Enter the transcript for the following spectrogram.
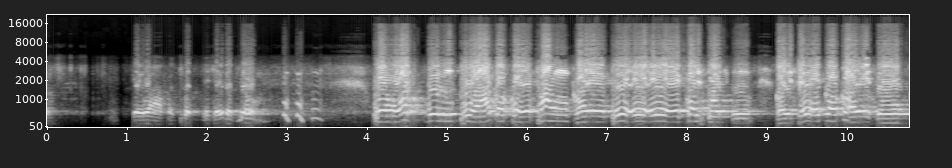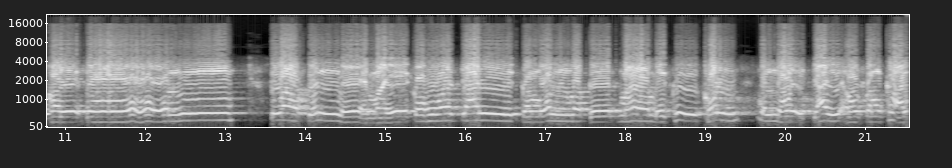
ปัด แกว่าประชดเฉยๆแบบโยมพอหมดบุญผัวก็คอยพังคอยเพคอยสุดคอยเทก็คอยสุกคอยโซนตัวเป็นแม่ใหม่ก็หัวใจกระมนว่าเกิดมาไม่คือคน มันหน่อยใจเอาสำคัญ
